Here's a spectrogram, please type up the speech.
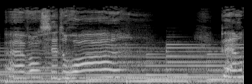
Avancez droit,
